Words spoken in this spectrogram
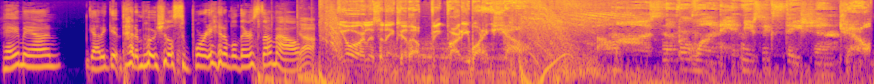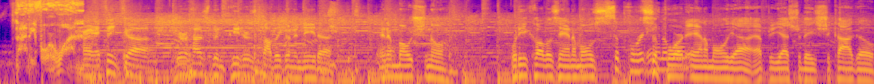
hey, man, got to get that emotional support animal there somehow. Yeah. You're listening to the Big Party Morning Show. Omaha's number one hit music station. Channel 94.1. All right, I think uh, your husband Peter is probably going to need a an emotional. What do you call those animals? Support Support animal? animal. Yeah. After yesterday's Chicago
